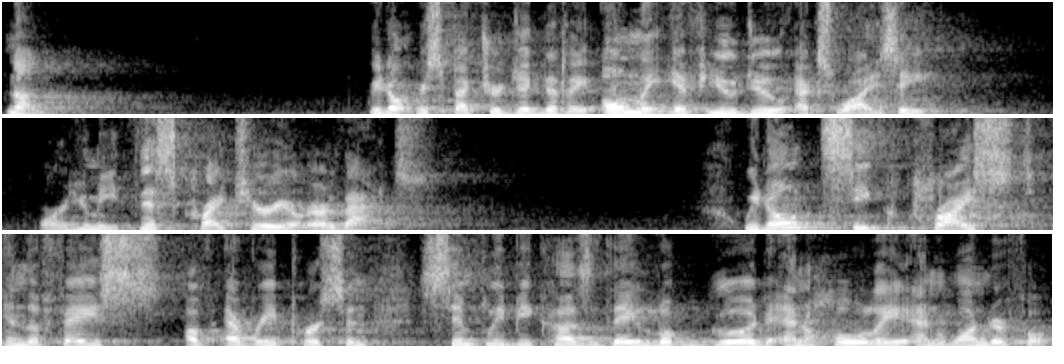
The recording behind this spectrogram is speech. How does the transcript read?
None. We don't respect your dignity only if you do X, Y, Z, or you meet this criteria or that. We don't seek Christ in the face of every person simply because they look good and holy and wonderful.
